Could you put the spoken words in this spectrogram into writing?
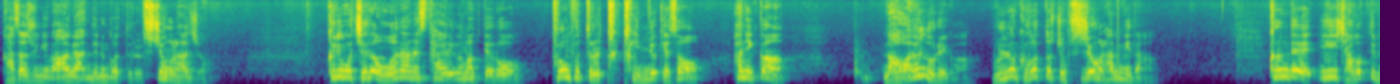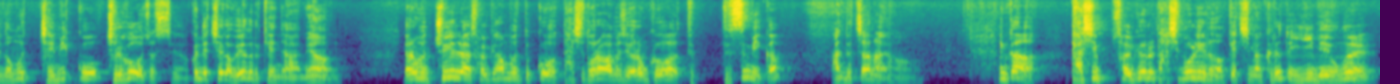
가사 중에 마음에 안 드는 것들을 수정을 하죠. 그리고 제가 원하는 스타일의 음악대로 프롬프트를 탁탁 입력해서 하니까 나와요, 노래가. 물론 그것도 좀 수정을 합니다. 그런데 이 작업들이 너무 재밌고 즐거워졌어요. 근데 제가 왜 그렇게 했냐 하면 여러분 주일날 설교 한 번 듣고 다시 돌아가면서 여러분 그거 듣, 듣습니까? 안 듣잖아요. 그러니까 다시 설교를 다시 볼 일은 없겠지만 그래도 이 내용을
